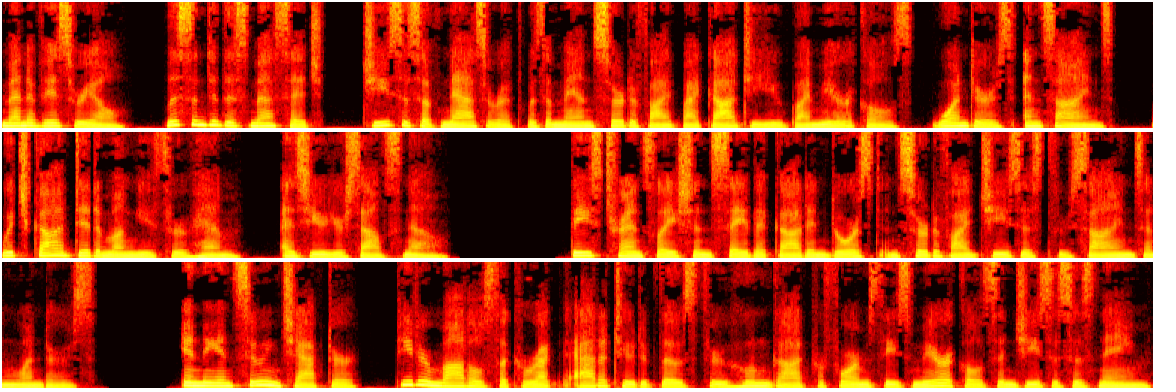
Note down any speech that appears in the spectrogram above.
Men of Israel, Listen to this message Jesus of Nazareth was a man certified by God to you by miracles, wonders, and signs, which God did among you through him, as you yourselves know. These translations say that God endorsed and certified Jesus through signs and wonders. In the ensuing chapter, Peter models the correct attitude of those through whom God performs these miracles in Jesus' name,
